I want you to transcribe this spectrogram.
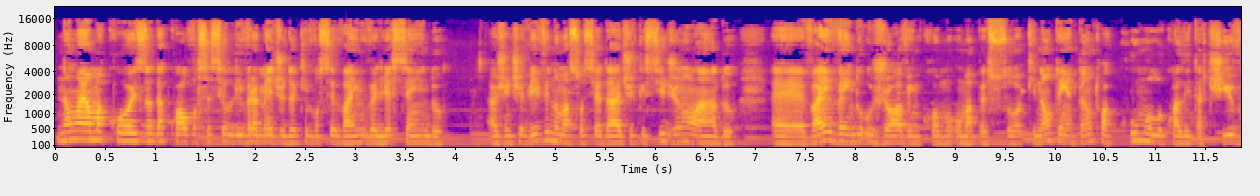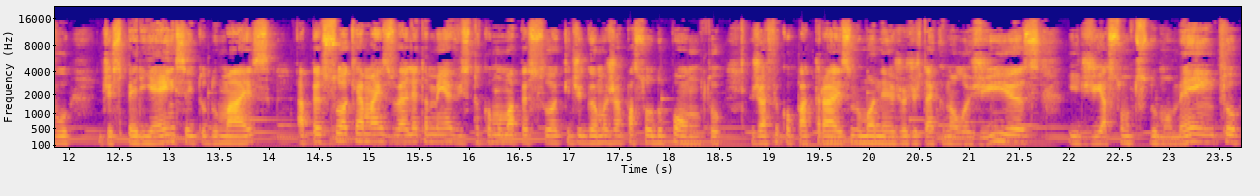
não é uma coisa da qual você se livra à medida que você vai envelhecendo. A gente vive numa sociedade que, se de um lado é, vai vendo o jovem como uma pessoa que não tenha tanto acúmulo qualitativo de experiência e tudo mais, a pessoa que é mais velha também é vista como uma pessoa que, digamos, já passou do ponto, já ficou para trás no manejo de tecnologias e de assuntos do momento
